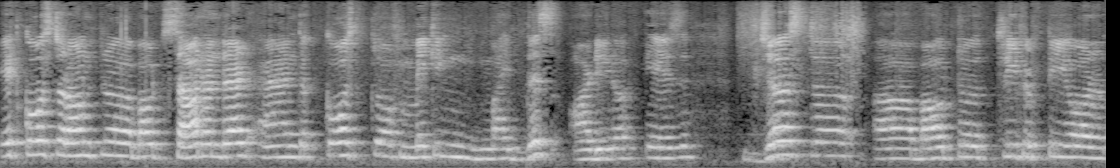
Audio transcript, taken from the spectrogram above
it cost around uh, about 700 and the cost of making my this Arduino is just uh, uh, about uh, 350 or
